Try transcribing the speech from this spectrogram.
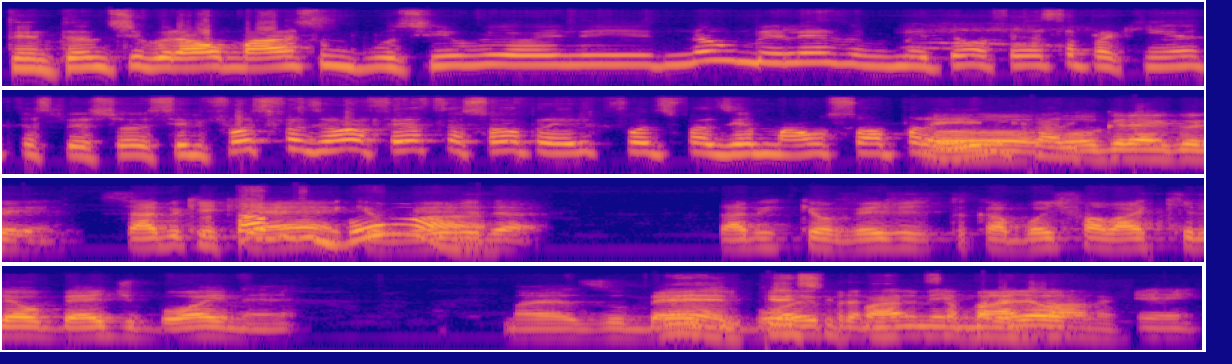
tentando segurar o máximo possível. Ele, não, beleza, vou meter uma festa para 500 pessoas. Se ele fosse fazer uma festa só para ele, que fosse fazer mal só para ele, cara. Ô, Gregory, sabe o que, que é? Que eu vejo da Sabe que eu vejo, tu acabou de falar que ele é o bad boy, né? Mas o bad é, boy, para mim, o Neymar é, o... Né? é,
